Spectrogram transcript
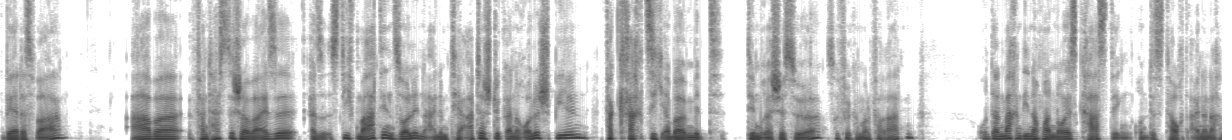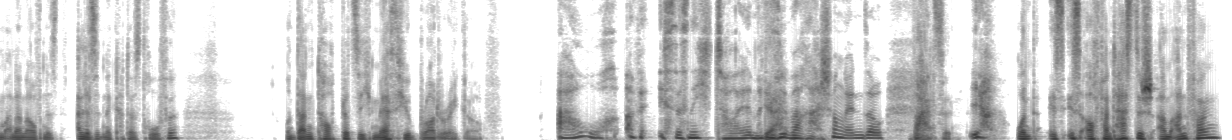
wer das war. Aber fantastischerweise, also Steve Martin soll in einem Theaterstück eine Rolle spielen, verkracht sich aber mit dem Regisseur, so viel kann man verraten. Und dann machen die nochmal ein neues Casting und es taucht einer nach dem anderen auf und ist alles eine Katastrophe. Und dann taucht plötzlich Matthew Broderick auf. Auch, aber ist das nicht toll? Immer diese ja. Überraschungen so. Wahnsinn. Ja. Und es ist auch fantastisch am Anfang.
